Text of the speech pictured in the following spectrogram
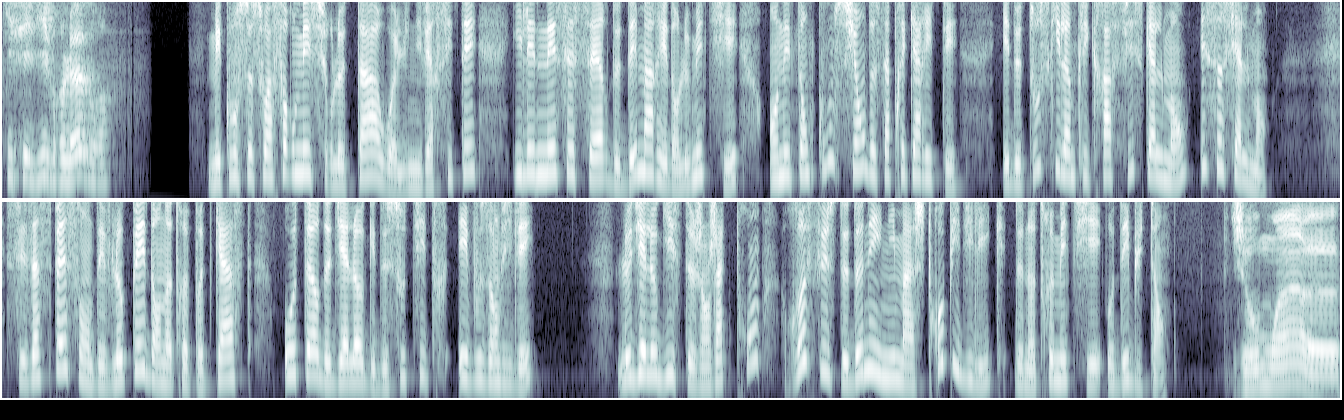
qui fait vivre l'œuvre. Mais qu'on se soit formé sur le tas ou à l'université, il est nécessaire de démarrer dans le métier en étant conscient de sa précarité et de tout ce qu'il impliquera fiscalement et socialement. Ces aspects sont développés dans notre podcast Auteur de dialogue et de sous-titres et vous en vivez. Le dialoguiste Jean-Jacques Pron refuse de donner une image trop idyllique de notre métier aux débutants j'ai au moins euh,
